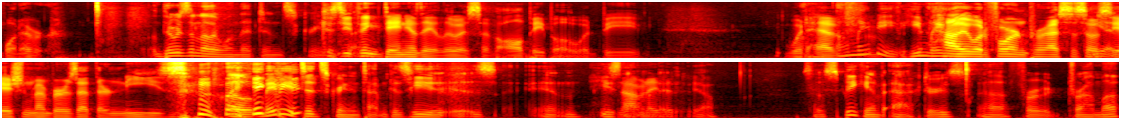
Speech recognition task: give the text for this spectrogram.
whatever. There was another one that didn't screen. Because in you time. think Daniel Day Lewis of all people would be would have Oh, maybe he may. Hollywood Foreign Press Association members at their knees. oh, maybe it did screen in time because he is in. He's nominated? Yeah. So speaking of actors uh, for drama,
